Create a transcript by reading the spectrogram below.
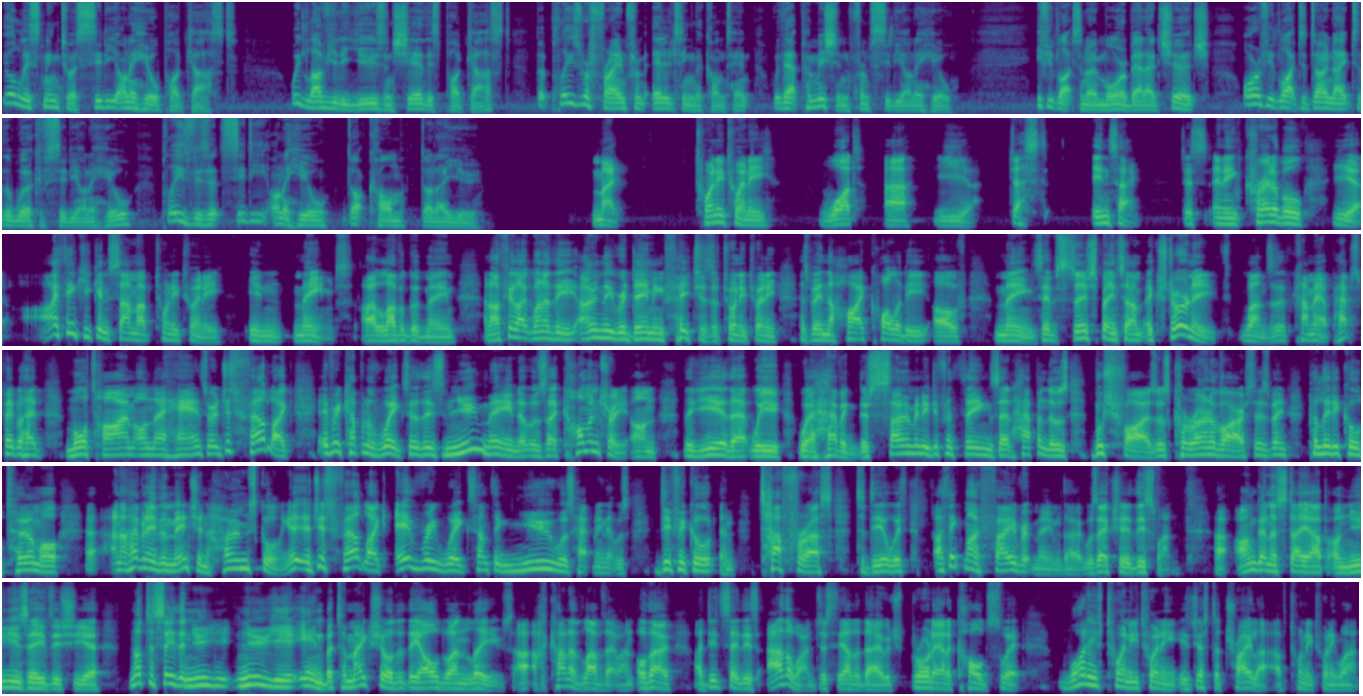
You're listening to a City on a Hill podcast. We'd love you to use and share this podcast, but please refrain from editing the content without permission from City on a Hill. If you'd like to know more about our church, or if you'd like to donate to the work of City on a Hill, please visit cityonahill.com.au. Mate, 2020, what a year. Just insane. Just an incredible year. I think you can sum up 2020 in memes. I love a good meme. And I feel like one of the only redeeming features of 2020 has been the high quality of memes. There's been some extraordinary ones that have come out. Perhaps people had more time on their hands, or it just felt like every couple of weeks there was this new meme that was a commentary on the year that we were having. There's so many different things that happened. There was bushfires, there was coronavirus, there's been political turmoil, uh, and I haven't even mentioned homeschooling. It, just felt like every week something new was happening that was difficult and tough for us to deal with. I think my favourite meme, though, was actually this one. Uh, I'm going to stay up on New Year's Eve this year, not to see the new New Year in, but to make sure that the old one leaves. I, I kind of love that one. Although I did see this other one just the other day, which brought out a cold sweat. What if 2020 is just a trailer of 2021?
